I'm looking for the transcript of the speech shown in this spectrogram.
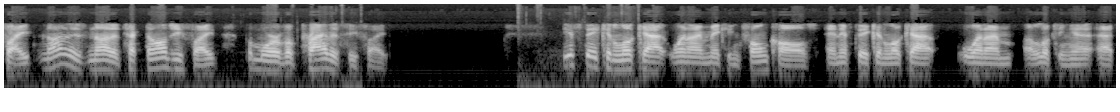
fight not is not a technology fight, but more of a privacy fight. If they can look at when I'm making phone calls, and if they can look at when I'm uh, looking at, at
